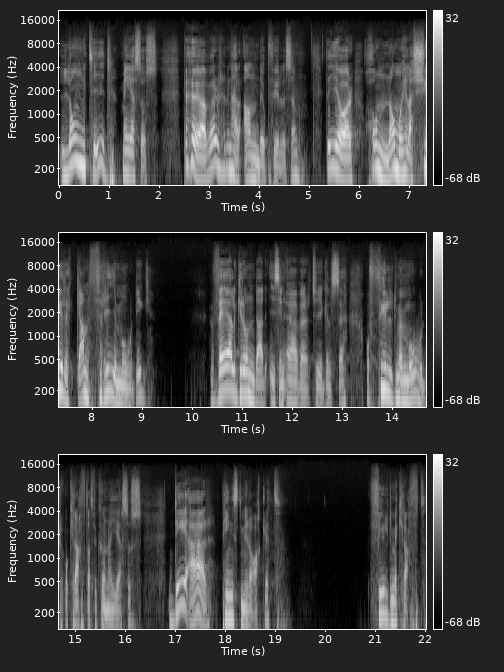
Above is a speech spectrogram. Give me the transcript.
lång tid med Jesus, behöver den här andeuppfyllelsen. Det gör honom och hela kyrkan frimodig. Väl grundad i sin övertygelse och fylld med mod och kraft att förkunna Jesus. Det är pingstmiraklet. Fylld med kraft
